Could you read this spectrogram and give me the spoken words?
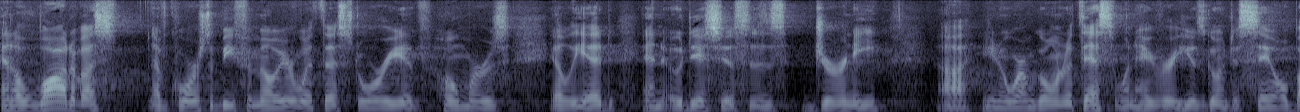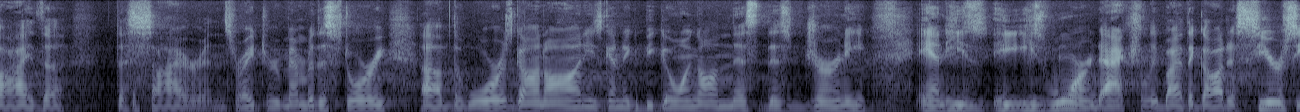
And a lot of us, of course, would be familiar with the story of Homer's Iliad and Odysseus' journey. Uh, you know where I'm going with this? Whenever he was going to sail by the the sirens, right? Do you remember this story? Uh, the war has gone on. He's going to be going on this, this journey. And he's, he, he's warned, actually, by the goddess Circe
